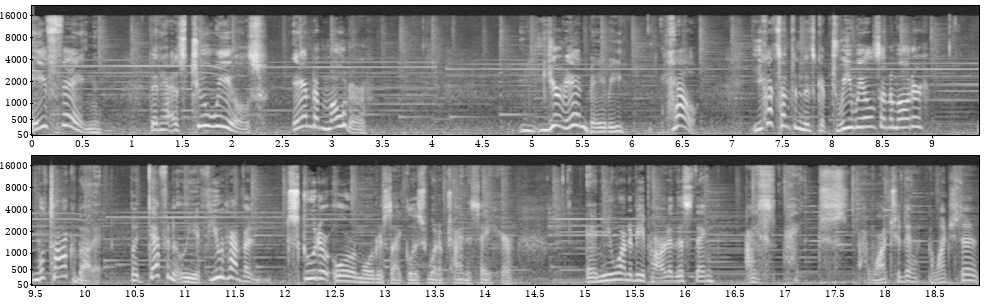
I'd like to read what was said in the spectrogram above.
a thing that has two wheels and a motor, you're in, baby. Hell, you got something that's got three wheels and a motor? We'll talk about it. But definitely, if you have a scooter or a motorcycle, is what I'm trying to say here, and you want to be part of this thing, I, I just, I want you to, I want you to,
